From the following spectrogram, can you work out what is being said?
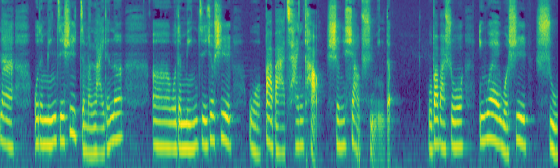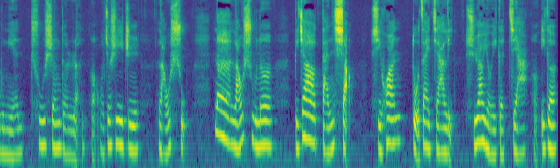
那我的名字是怎么来的呢？呃，我的名字就是我爸爸参考生肖取名的。我爸爸说，因为我是鼠年出生的人啊，我就是一只老鼠。那老鼠呢，比较胆小，喜欢躲在家里，需要有一个家啊，一个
